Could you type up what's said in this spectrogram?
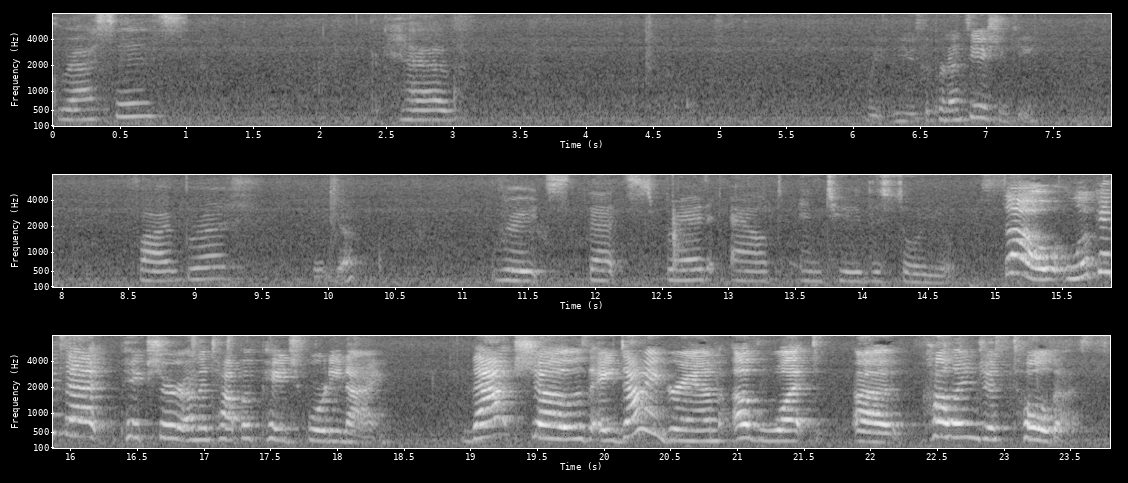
Grasses have We use the pronunciation key. fibrous There you go. Roots that spread out into the soil. So look at that picture on the top of page 49. That shows a diagram of what uh, Cullen just told us.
